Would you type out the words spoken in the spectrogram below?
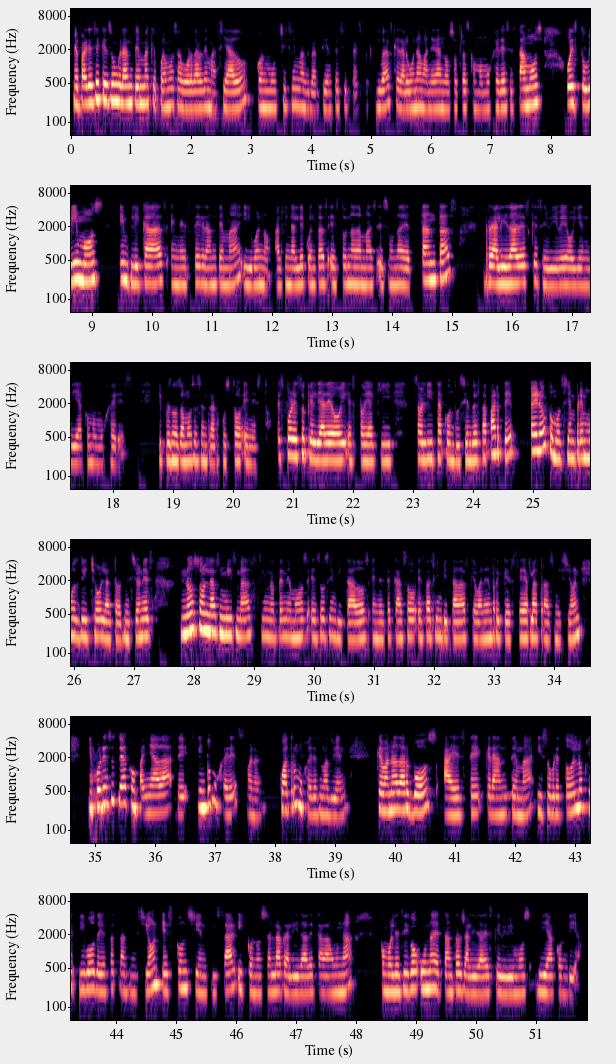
Me parece que es un gran tema que podemos abordar demasiado, con muchísimas vertientes y perspectivas que de alguna manera nosotras como mujeres estamos o estuvimos implicadas en este gran tema y bueno, al final de cuentas esto nada más es una de tantas realidades que se vive hoy en día como mujeres. Y pues nos vamos a centrar justo en esto. Es por eso que el día de hoy estoy aquí solita conduciendo esta parte, pero como siempre hemos dicho, las transmisiones no son las mismas si no tenemos esos invitados, en este caso estas invitadas que van a enriquecer la transmisión. Y por eso estoy acompañada de cinco mujeres, bueno, cuatro mujeres más bien, que van a dar voz a este gran tema y sobre todo el objetivo de esta transmisión es concientizar y conocer la realidad de cada una, como les digo, una de tantas realidades que vivimos día con día.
